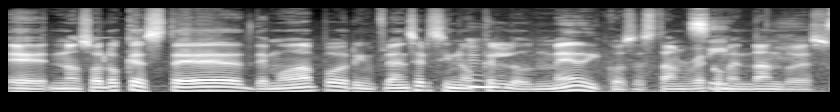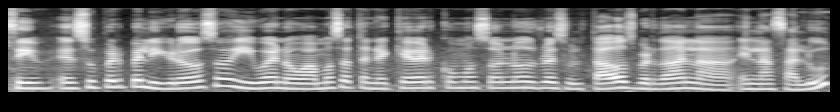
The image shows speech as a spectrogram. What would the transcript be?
eh, no solo que esté de moda por influencers, sino que los médicos están recomendando eso. Sí, es súper peligroso y bueno, vamos a tener que ver cómo son los resultados, ¿verdad? En la, en la salud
